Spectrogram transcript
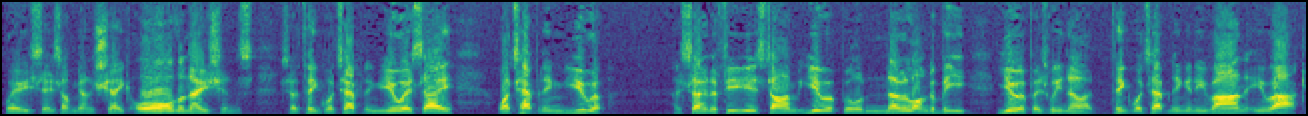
where he says, I'm going to shake all the nations. So think what's happening in USA, what's happening in Europe. I say in a few years' time, Europe will no longer be Europe as we know it. Think what's happening in Iran, Iraq,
